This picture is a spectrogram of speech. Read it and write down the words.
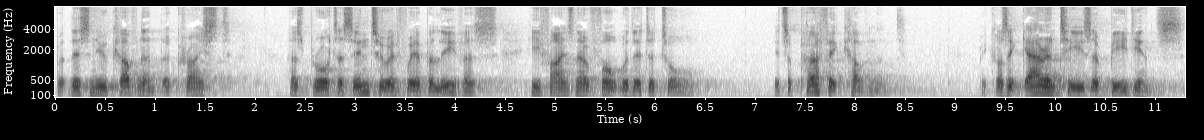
But this new covenant that Christ has brought us into, if we're believers, he finds no fault with it at all. It's a perfect covenant because it guarantees obedience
